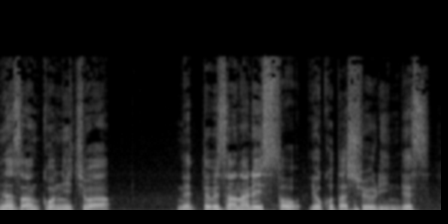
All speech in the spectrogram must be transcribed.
皆さんこんにちは。ネットベースアナリスト横田修林です。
